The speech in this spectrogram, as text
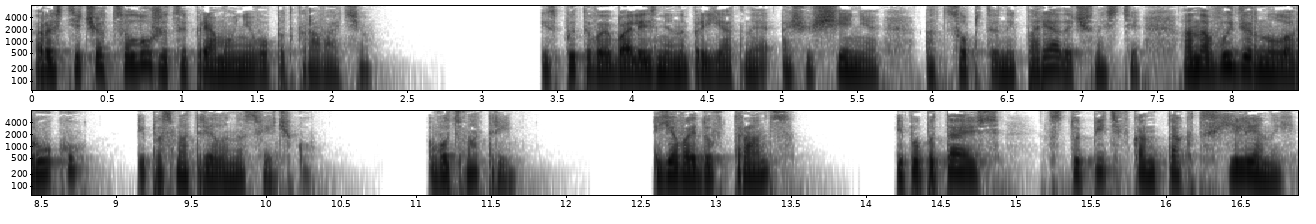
растечется лужицей прямо у него под кроватью. Испытывая болезненно приятное ощущение от собственной порядочности, она выдернула руку и посмотрела на свечку. «Вот смотри. Я войду в транс и попытаюсь вступить в контакт с Еленой.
